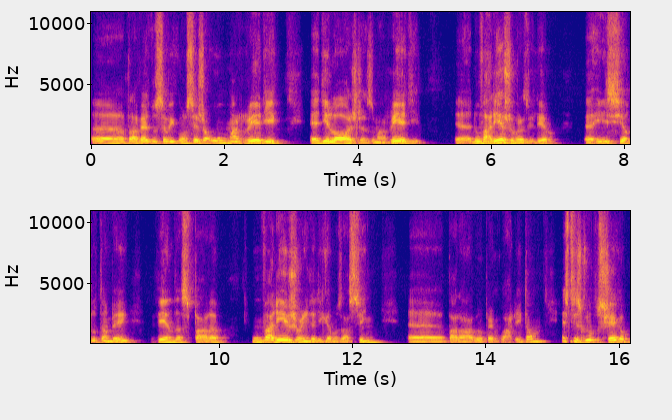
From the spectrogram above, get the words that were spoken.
uh, através do seu e-commerce, ou seja, uma rede uh, de lojas, uma rede no varejo brasileiro, iniciando também vendas para um varejo ainda, digamos assim, para a agropecuária. Então, esses grupos chegam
